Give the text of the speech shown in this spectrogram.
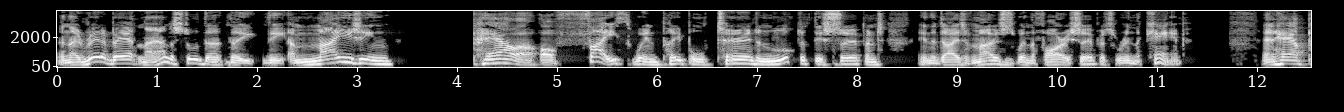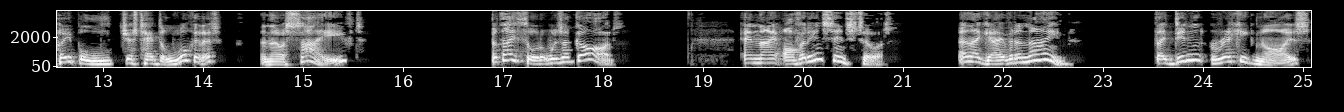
and they read about and they understood the, the, the amazing power of faith when people turned and looked at this serpent in the days of Moses when the fiery serpents were in the camp, and how people just had to look at it and they were saved but they thought it was a god. And they offered incense to it. And they gave it a name. They didn't recognize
